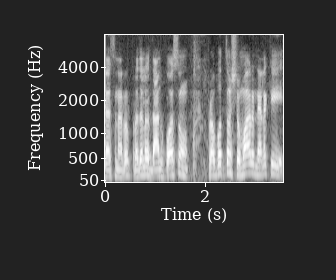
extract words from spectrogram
చేస్తున్నారు. ప్రజలు దానికోసం ప్రభుత్వం సుమారు నెలకి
